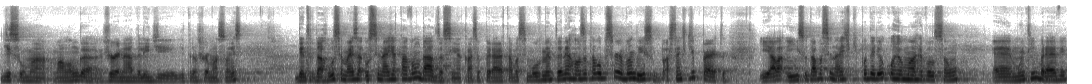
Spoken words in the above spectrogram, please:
disso uma, uma longa jornada ali de, de transformações dentro da Rússia, mas os sinais já estavam dados, assim, a classe operária estava se movimentando e a Rosa estava observando isso bastante de perto. E, ela, e isso dava sinais de que poderia ocorrer uma revolução é, muito em breve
